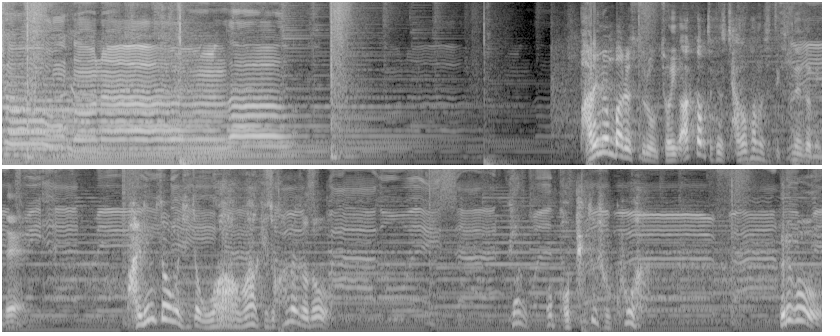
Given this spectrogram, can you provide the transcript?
toll on our love. 바르면 바를수록 저희가 아까부터 계속 작업하면서 느끼는 점인데 발림성은 진짜 우와우와 계속 하면서도 그냥 어, buffing도 좋고 그리고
